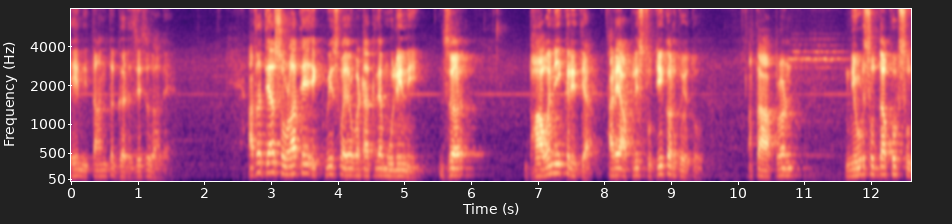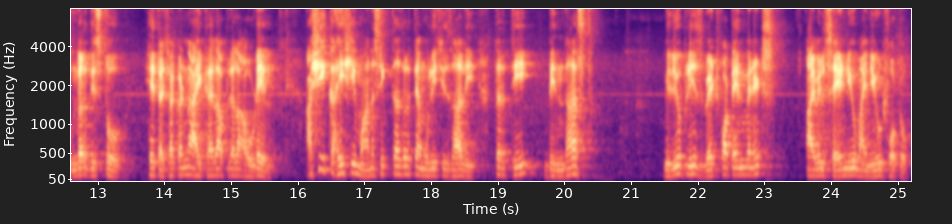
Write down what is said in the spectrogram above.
हे नितांत गरजेचं झालं आहे आता त्या सोळा ते एकवीस वयोगटातल्या मुलींनी जर भावनिकरित्या अरे आपली स्तुती करतोय तो. आता आपण न्यूडसुद्धा खूप सुंदर दिसतो हे त्याच्याकडनं ऐकायला आपल्याला आवडेल. अशी काहीशी मानसिकता जर त्या मुलीची झाली तर ती बिनधास्त. Will you please wait for ten minutes I will send you my nude photo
